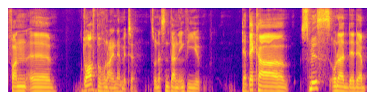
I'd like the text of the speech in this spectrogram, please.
von äh, Dorfbewohnern in der Mitte. So, das sind dann irgendwie der Bäcker Smith oder der, der,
